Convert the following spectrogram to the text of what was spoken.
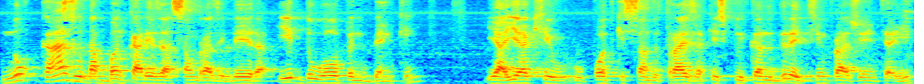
No caso da bancarização brasileira e do Open Banking, e aí aqui o, o ponto que Sandro traz aqui, explicando direitinho para a gente aí,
